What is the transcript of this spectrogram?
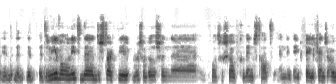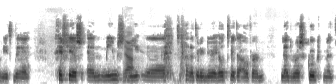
het, het, is in ieder geval niet de, de start die Russell Wilson uh, voor zichzelf gewenst had. En ik denk vele fans ook niet. De gifjes en memes, die uh, natuurlijk nu heel Twitter over Let Russ Cook met,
